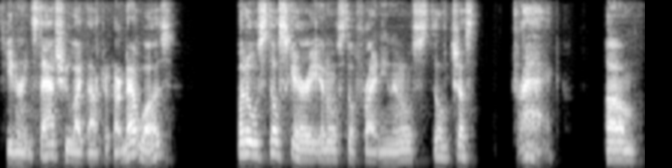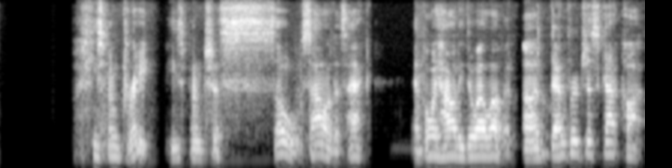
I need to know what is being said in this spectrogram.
teetering statue like Dr. Garnett was, but it was still scary and it was still frightening and it was still just drag. Um, he's been great. He's been just so solid as heck. And boy, howdy, do I love it. Uh, Denver just got caught.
